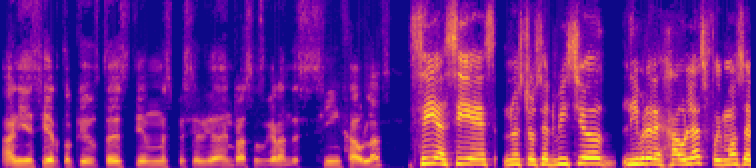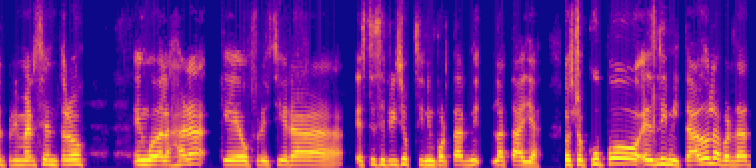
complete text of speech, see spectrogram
Ani, ¿es cierto que ustedes tienen una especialidad en razas grandes sin jaulas? Sí, así es. Nuestro servicio libre de jaulas, fuimos el primer centro en Guadalajara que ofreciera este servicio sin importar la talla. Nuestro cupo es limitado, la verdad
